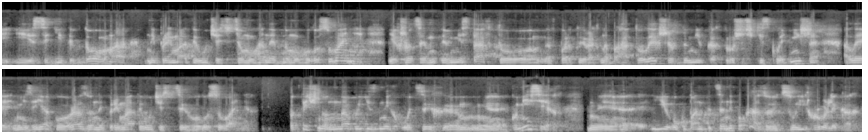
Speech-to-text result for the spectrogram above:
і сидіти вдома, не приймати участь в цьому ганебному голосуванні. Якщо це в містах, то в квартирах набагато легше, в домівках трошечки складніше, але ні за якого разу не приймати участь в цих голосуваннях. Фактично на виїзних оцих ем, е, комісіях і окупанти це не показують в своїх роликах.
